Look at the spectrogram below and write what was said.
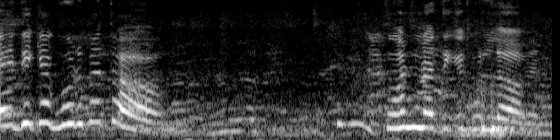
এইদিকে ঘুরবে তো? অন্য দিকে ঘুরলে হবে না।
